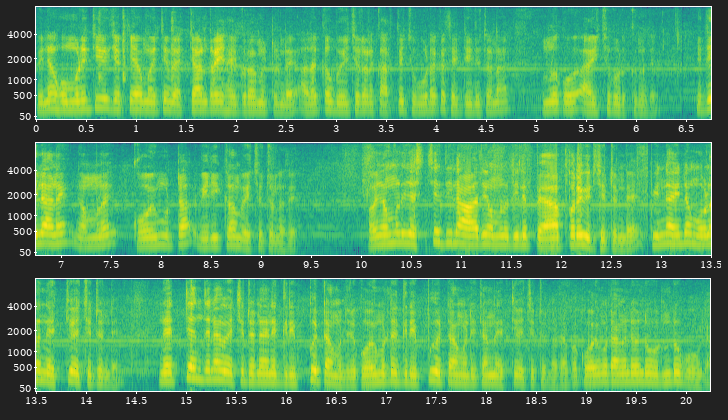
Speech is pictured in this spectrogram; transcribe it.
പിന്നെ ഹ്യൂമിഡിറ്റി ചെക്ക് ചെയ്യാൻ പറ്റിയ വെറ്റ് ആൻഡ് ഡ്രൈ ഹൈഗ്രോമീറ്റർ ഉണ്ട്. അതൊക്കെ ഉപയോഗിച്ചിട്ടാണ് കറക്റ്റ് ചൂടൊക്കെ സെറ്റ് ചെയ്തിട്ടാണ് നമ്മൾ അയച്ചു കൊടുക്കുന്നത്. ഇതിലാണ് നമ്മൾ കോഴിമുട്ട വിരിക്കാൻ വെച്ചിട്ടുള്ളത്. അപ്പോൾ നമ്മൾ ജസ്റ്റ് ഇതിൽ ആദ്യം നമ്മളിതിൽ പേപ്പർ വിരിച്ചിട്ടുണ്ട്. പിന്നെ അതിന്റെ മുകളിൽ നെറ്റ് വെച്ചിട്ടുണ്ട്. നെറ്റ് എന്തിനാണ് വെച്ചിട്ടുണ്ട്? അതിന് ഗ്രിപ്പ് കിട്ടാൻ വേണ്ടിയിട്ട് കോഴിമുട്ട ഗ്രിപ്പ് കിട്ടാൻ വേണ്ടിയിട്ടാണ് നെറ്റ് വെച്ചിട്ടുള്ളത്. അപ്പോൾ കോഴിമുട്ട അങ്ങനെ കൊണ്ട് ഉരുണ്ടു പോകില്ല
